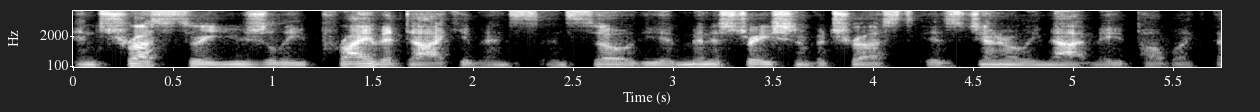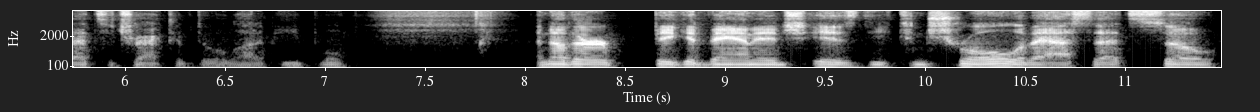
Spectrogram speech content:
and trusts are usually private documents. And so the administration of a trust is generally not made public. That's attractive to a lot of people. Another big advantage is the control of assets. So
